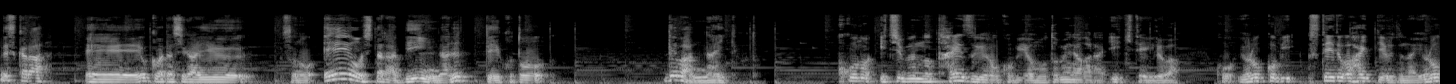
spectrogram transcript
ですから、えーよく私が言う、その A をしたら B になるっていうことではないってこと。ここの一文の絶えず喜びを求めながら生きているは、こう、喜び、 state が入っているというのは、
